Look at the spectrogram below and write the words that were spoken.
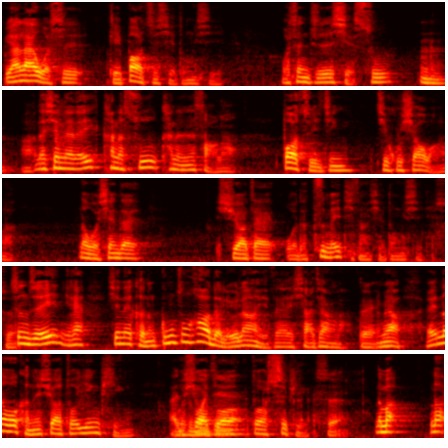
原来我是给报纸写东西，我甚至写书。嗯，啊，那现在呢？哎，看的书看的人少了，报纸已经几乎消亡了。那我现在需要在我的自媒体上写东西，是甚至哎，你看现在可能公众号的流量也在下降了，对有没有？哎，那我可能需要做音频，来我需要做做视频，是那么，那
